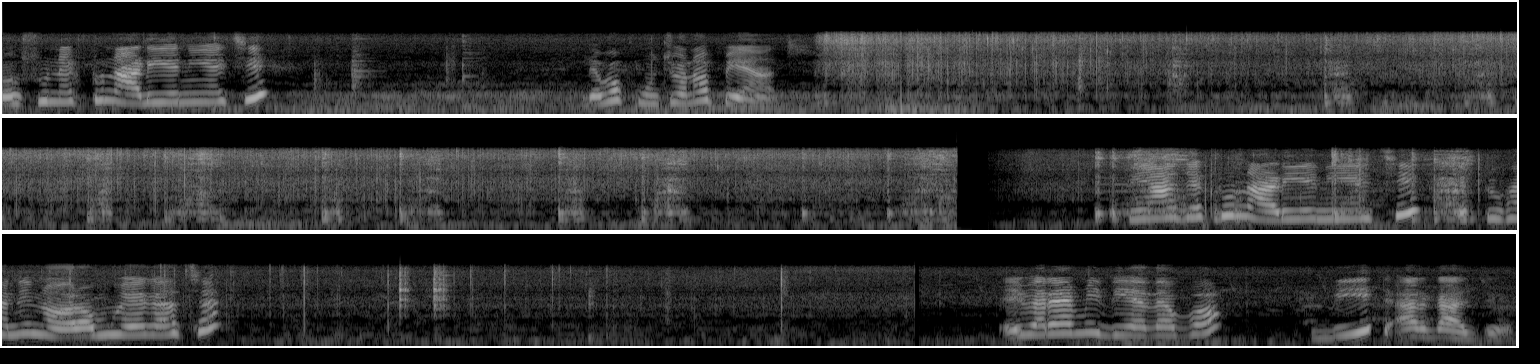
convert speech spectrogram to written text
রসুন একটু নাড়িয়ে নিয়েছি। দেব কুচনো পেঁয়াজ। পেঁয়াজ একটু নাড়িয়ে নিয়েছি, একটুখানি নরম হয়ে গেছে। এবারে আমি দিয়ে দেব বিট আর গাজর।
